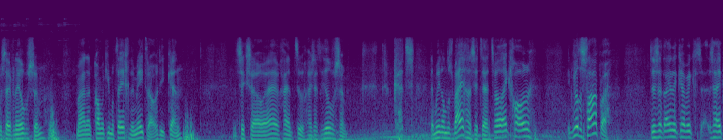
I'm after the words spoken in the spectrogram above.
moest even naar Hilversum. Maar dan kwam ik iemand tegen in de metro die ik ken. Dus ik zo, hé, waar ga je naartoe? Hij zegt Hilversum. Kut, daar moet je anders bij gaan zitten. Terwijl ik gewoon, ik wilde slapen. Dus uiteindelijk heb ik, zei ik,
